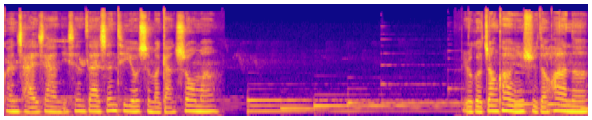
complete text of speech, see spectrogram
观察一下你现在身体有什么感受吗？如果状况允许的话呢，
